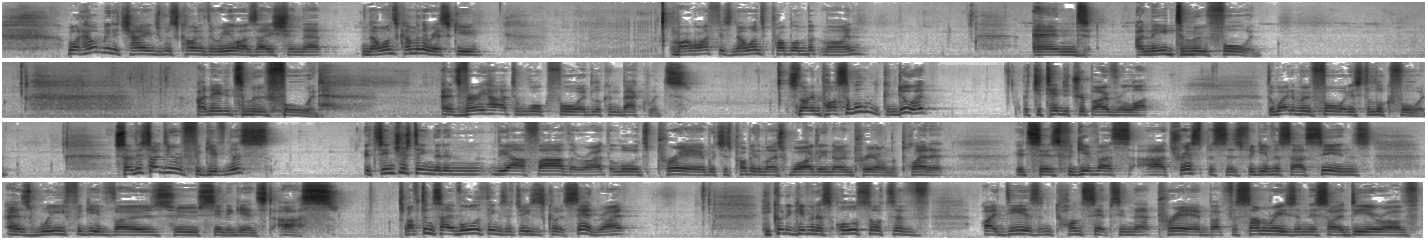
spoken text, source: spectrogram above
What helped me to change was kind of the realization that no one's coming to the rescue. My life is no one's problem but mine. And I need to move forward. I needed to move forward. And it's very hard to walk forward looking backwards. It's not impossible, you can do it, but you tend to trip over a lot. The way to move forward is to look forward. So, this idea of forgiveness, it's interesting that in the Our Father, right, the Lord's Prayer, which is probably the most widely known prayer on the planet, it says, Forgive us our trespasses, forgive us our sins as we forgive those who sin against us. I often say, of all the things that Jesus could have said, right? He could have given us all sorts of ideas and concepts in that prayer, but for some reason, this idea of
